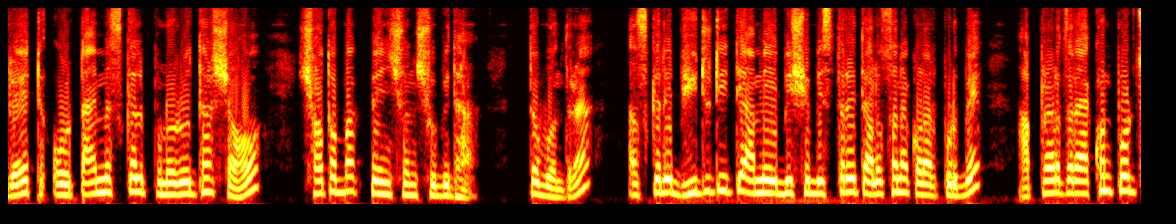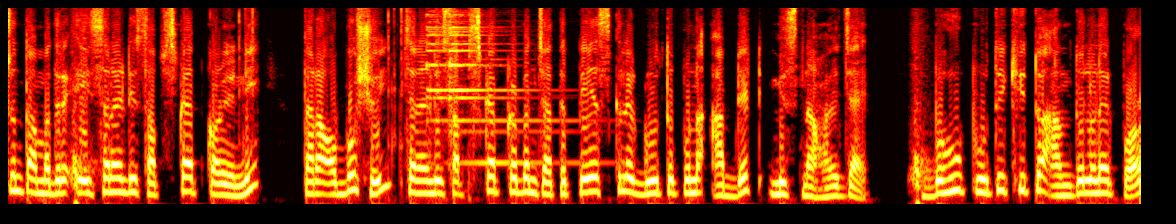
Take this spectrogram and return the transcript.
গ্রেড ও টাইম স্কেল পুনরুদ্ধার সহ শতভাগ পেনশন সুবিধা। তো বন্ধুরা, আজকের এই ভিডিওটিতে আমি এই বিষয়ে বিস্তারিত আলোচনা করার পূর্বে আপনারা যারা এখন পর্যন্ত আমাদের এই চ্যানেলটি সাবস্ক্রাইব করেননি তারা অবশ্যই চ্যানেলটি সাবস্ক্রাইব করবেন যাতে পে স্কেলের গুরুত্বপূর্ণ আপডেট মিস না হয়ে যায়। বহু প্রতীক্ষিত আন্দোলনের পর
